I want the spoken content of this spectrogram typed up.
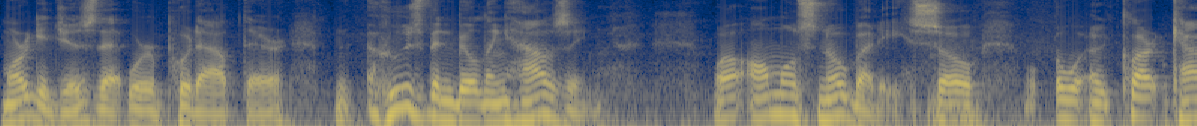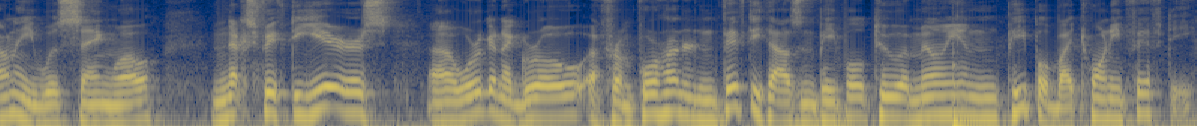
mortgages that were put out there, who's been building housing? Well, almost nobody. So Clark County was saying, well, next 50 years, uh, we're going to grow from 450,000 people to a million people by 2050.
